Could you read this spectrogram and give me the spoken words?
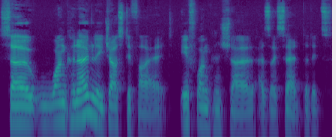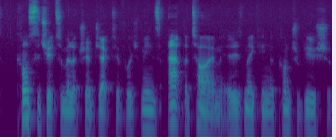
So, one can only justify it if one can show, as I said, that it constitutes a military objective, which means at the time it is making a contribution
